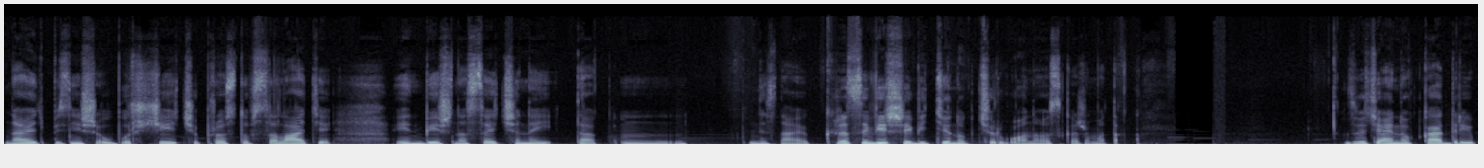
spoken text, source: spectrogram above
Навіть пізніше у борщі чи просто в салаті він більш насичений, так, не знаю, красивіший відтінок червоного, скажімо так. Звичайно, в кадрі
